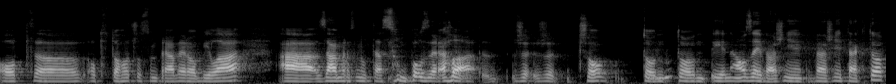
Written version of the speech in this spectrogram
od, e, od toho, čo som práve robila a zamrznutá som pozerala, že, že čo, To, mm-hmm. to je naozaj vážne, vážne takto.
